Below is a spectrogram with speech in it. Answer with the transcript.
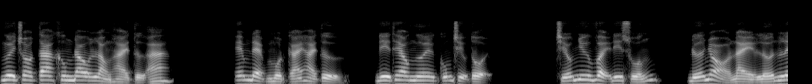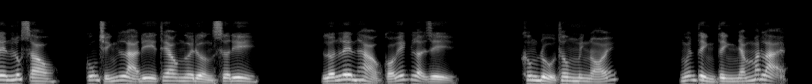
ngươi cho ta không đau lòng hải tử a. Em đẹp một cái hải tử, đi theo ngươi cũng chịu tội. Chiếu như vậy đi xuống, đứa nhỏ này lớn lên lúc sau, cũng chính là đi theo ngươi đường xưa đi. Lớn lên hảo có ích lợi gì? Không đủ thông minh nói. Nguyễn Tình Tình nhắm mắt lại,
